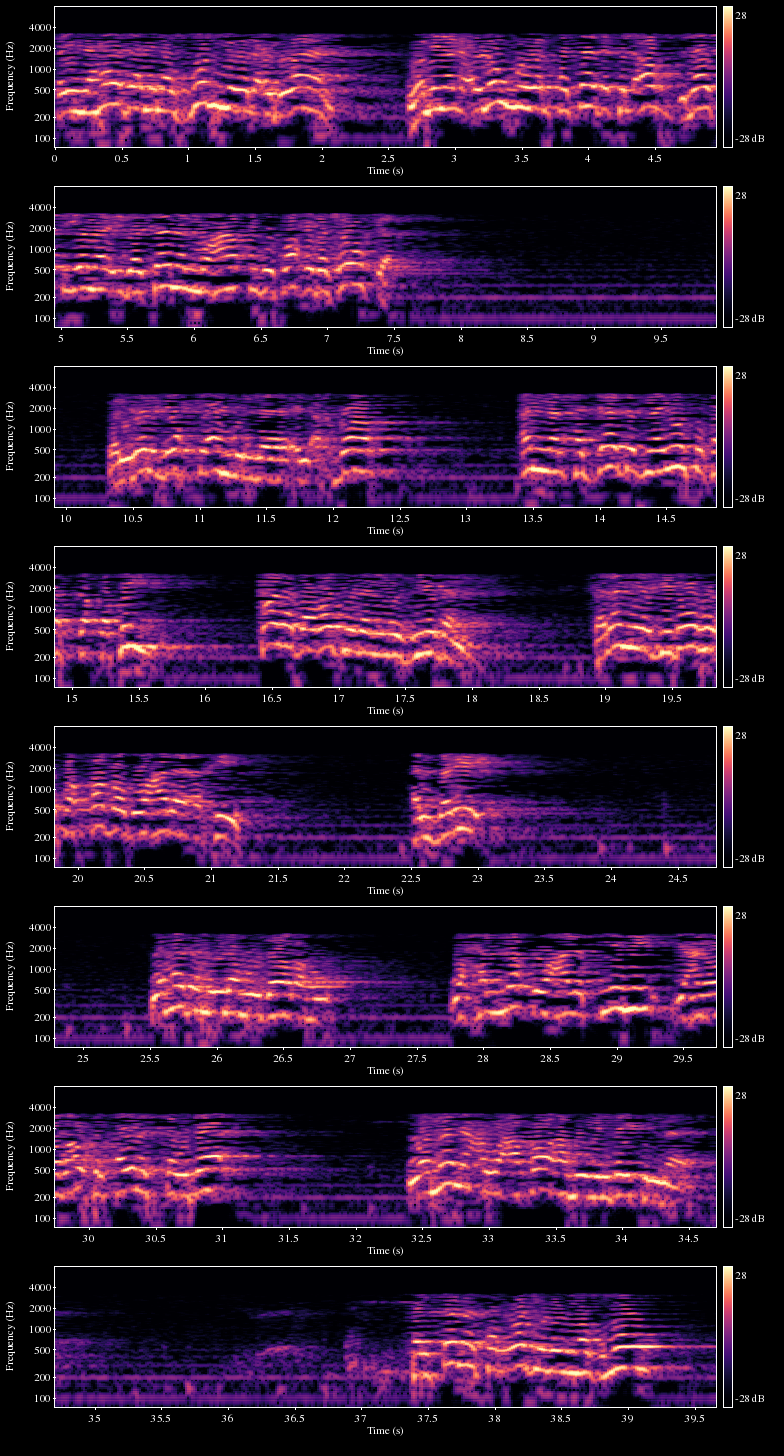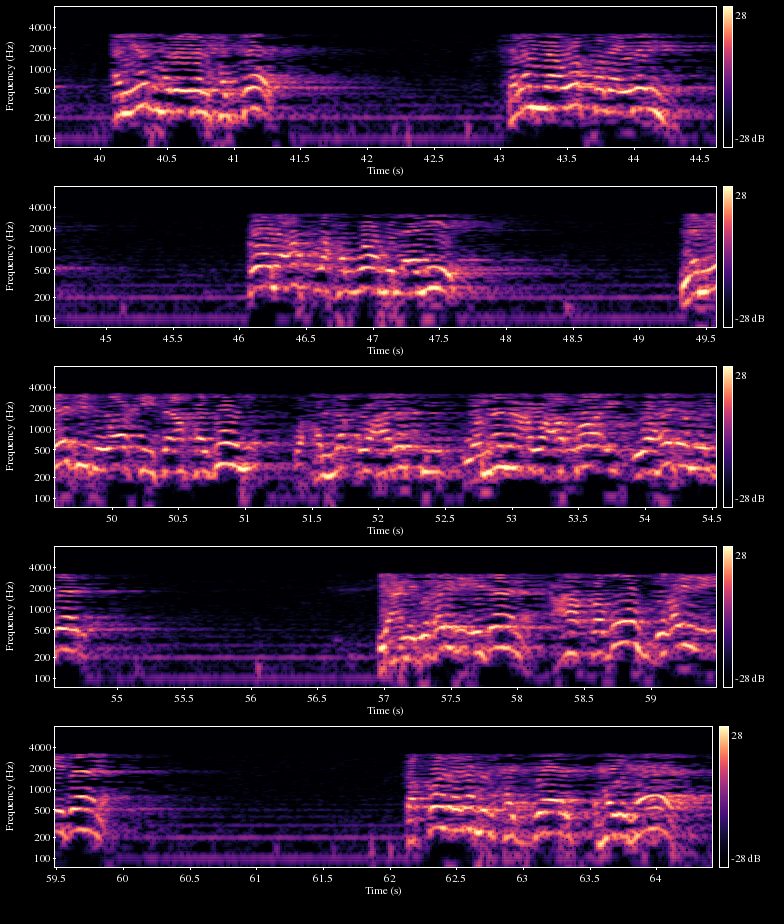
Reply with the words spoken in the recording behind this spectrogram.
فإن هذا من الظلم والعدوان ومن العلو والفساد في الأرض لا سيما إذا كان المعاقب صاحب شوكة. ولذلك يحكي أهل الأخبار أن الحجاج بن يوسف الثقفي طلب رجلا مذنبا فلم يجدوه فقبضوا على أخيه البريء وهدموا له داره وحلقوا على اسمه يعني وضعوه في الخيمة السوداء ومنعوا عطاءه من بيت المال. فالتمس الرجل المظلوم أن يذهب إلى الحجاج. فلما وصل إليه قال أصلح الله الأمير. لم يجدوا أخي فأخذوني وحلقوا على اسمي ومنعوا عطائي وهدموا ذلك. يعني بغير إدانة عاقبوه بغير إدانة. فقال له الحجاج هيهات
